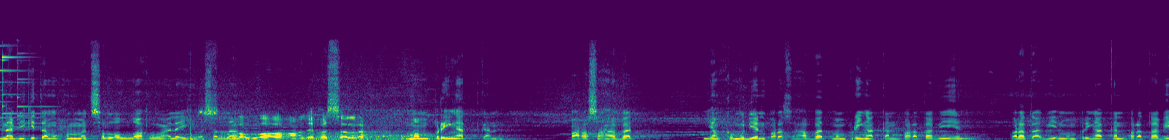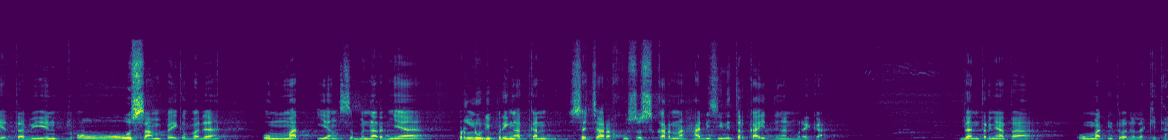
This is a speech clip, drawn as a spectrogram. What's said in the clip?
Nabi kita Muhammad sallallahu alaihi wasallam Sallallahu alaihi wasallam memperingatkan para sahabat yang kemudian para sahabat memperingatkan para tabi'in, para tabi'in memperingatkan para tabi'it tabi'in terus sampai kepada umat yang sebenarnya perlu diperingatkan secara khusus karena hadis ini terkait dengan mereka. Dan ternyata umat itu adalah kita.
